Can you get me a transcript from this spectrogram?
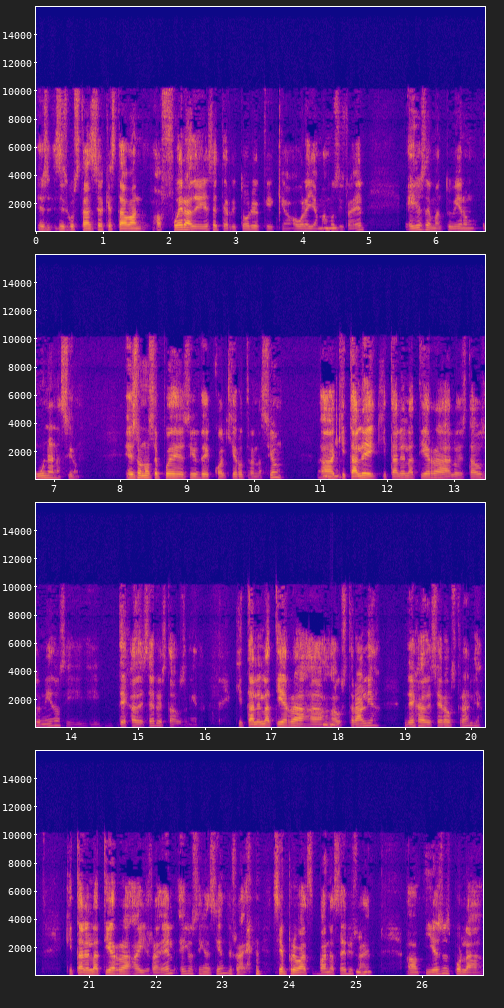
es, circunstancias que estaban afuera de ese territorio que, que ahora llamamos. Israel, ellos se mantuvieron una nación. Eso no se puede decir de cualquier otra nación. Uh, uh quitarle, quitarle la tierra a los Estados Unidos y, y deja de ser Estados Unidos. Quitarle la tierra a -huh. Australia, deja de ser Australia quitarle la tierra a Israel, ellos siguen siendo Israel, siempre va, van a ser Israel. -huh. uh, y eso es por la,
